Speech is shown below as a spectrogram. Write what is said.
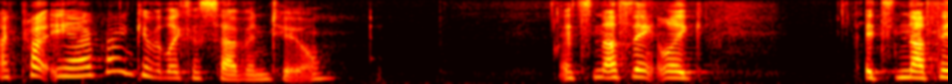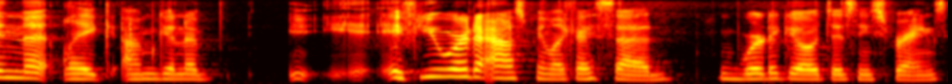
I'd probably yeah, I'd probably give it like a seven two. It's nothing like it's nothing that like I'm gonna. If you were to ask me, like I said, where to go at Disney Springs,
